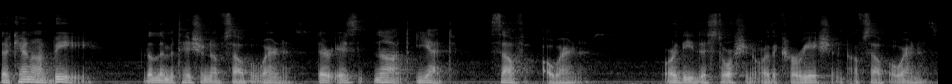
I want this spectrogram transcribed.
there cannot be the limitation of self-awareness. There is not yet self-awareness or the distortion or the creation of self-awareness.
